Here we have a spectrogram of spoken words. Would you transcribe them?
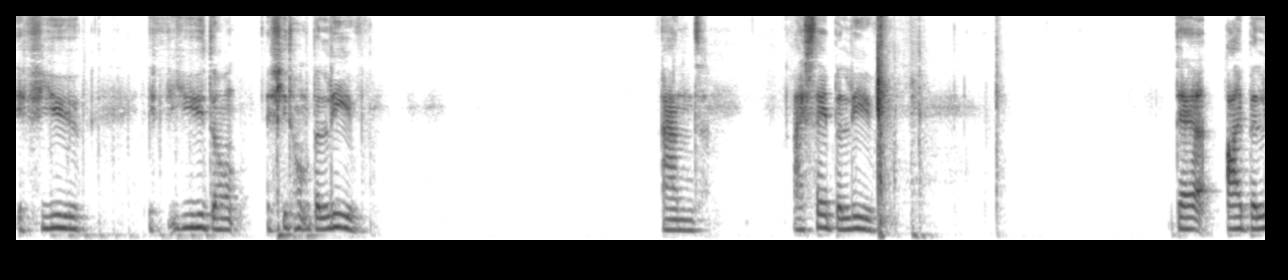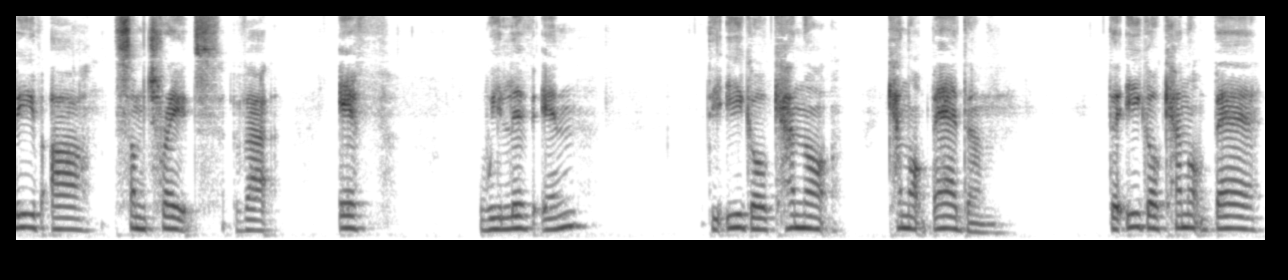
if you if you don't if you don't believe and I say believe there I believe are some traits that if we live in the ego cannot cannot bear them. The ego cannot bear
